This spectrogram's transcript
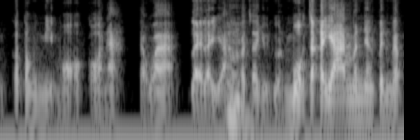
ๆก็ต้องมีมอกนะ แต่ว่าหลาย ๆ อย่างอืมก็จะหยุดหยวนๆหมวกจักรยานมันยังเป็นแบบ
